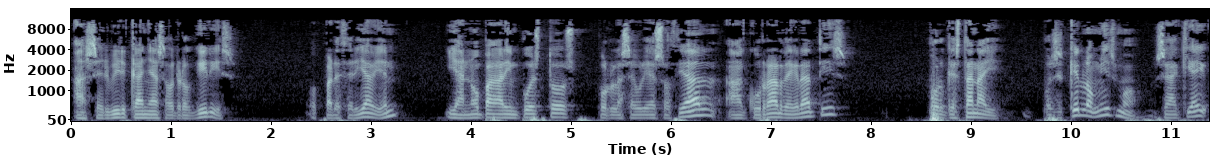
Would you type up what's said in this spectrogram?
a servir cañas a otros guiris? ¿Os parecería bien? Y a no pagar impuestos por la seguridad social, a currar de gratis, porque están ahí. Pues es que es lo mismo. O sea, aquí hay,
